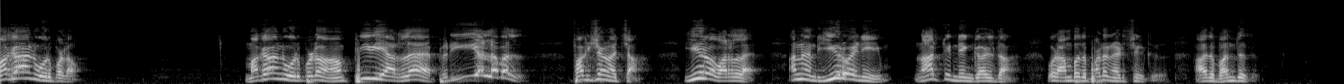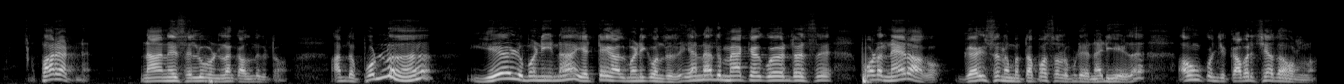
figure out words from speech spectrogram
மகான் ஒரு படம். மகான் ஒரு படம் பிவிஆரில் பெரிய லெவல் ஃபங்க்ஷன் வச்சான். ஹீரோ வரல. ஆனால் அந்த ஹீரோயினி நார்த் இந்தியன் கேர்ள் தான். ஒரு ஐம்பது படம் நடிச்சிருக்கு. அது வந்தது. பாராட்டினேன். நான் செல்வமணிலாம் கலந்துக்கிட்டோம். அந்த பொண்ணு ஏழு மணினா எட்டே கால் மணிக்கு வந்தது. ஏன்னா அது மேக்கப் ட்ரெஸ்ஸு போட நேரம் ஆகும் கேர்ள்ஸை நம்ம தப்பாக சொல்ல முடியாது நடிகையில் அவங்க கொஞ்சம் கவர்ச்சியாக தான் வரணும்.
